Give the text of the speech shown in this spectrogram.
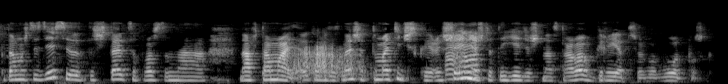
потому что здесь это считается просто на, на автомате, как это, знаешь, автоматическое решение, uh-huh. что ты едешь на острова в Грецию в отпуск.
